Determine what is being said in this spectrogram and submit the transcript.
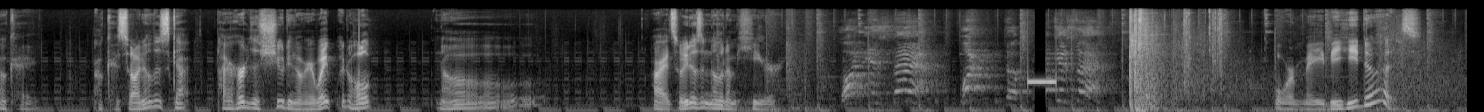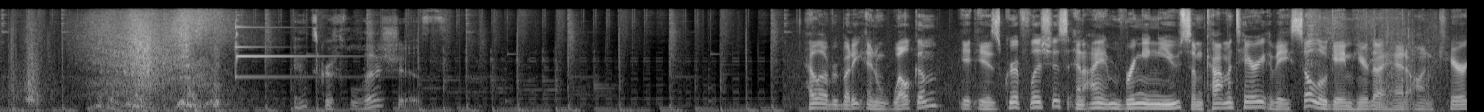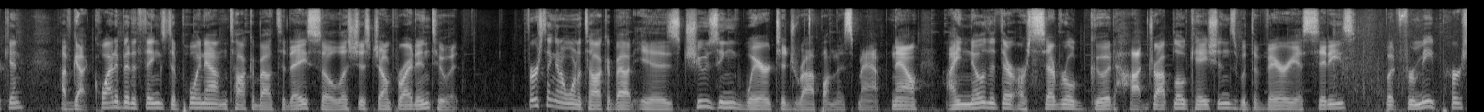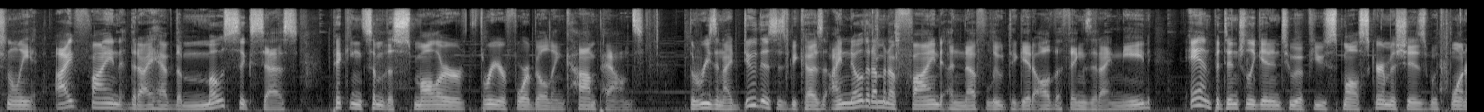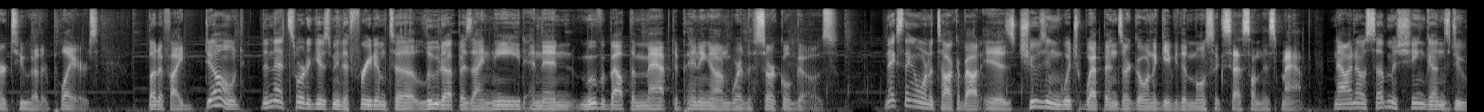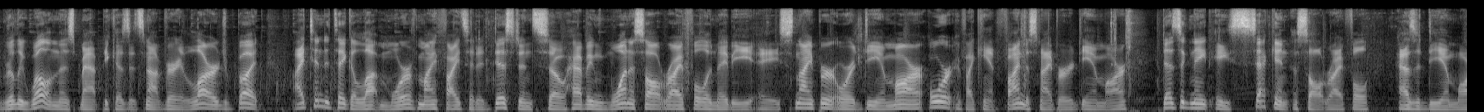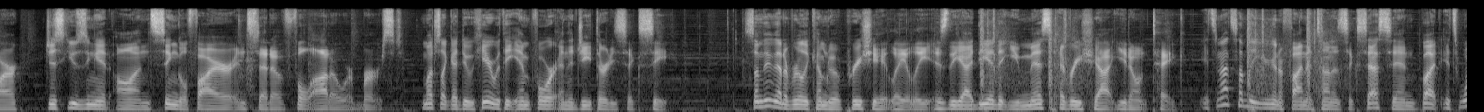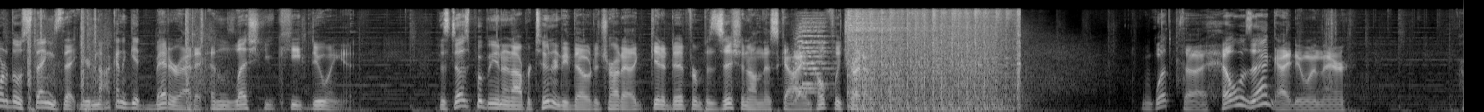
Okay. Okay, so I know this guy. I heard this shooting over here. Wait, wait, hold. No. All right, so he doesn't know that I'm here. What is that? What the f- is that? Or maybe he does. It's Grifflicious. Hello, everybody, and welcome. It is Grifflicious, and I am bringing you some commentary of a solo game here that I had on Karakin. I've got quite a bit of things to point out and talk about today, so let's just jump right into it. First thing I want to talk about is choosing where to drop on this map. Now, I know that there are several good hot drop locations with the various cities, but for me personally, I find that I have the most success picking some of the smaller three or four building compounds. The reason I do this is because I know that I'm going to find enough loot to get all the things that I need and potentially get into a few small skirmishes with one or two other players. But if I don't, then that sort of gives me the freedom to loot up as I need and then move about the map depending on where the circle goes. Next thing I want to talk about is choosing which weapons are going to give you the most success on this map. Now I know submachine guns do really well on this map because it's not very large, but I tend to take a lot more of my fights at a distance, so having one assault rifle and maybe a sniper or a DMR, or if I can't find a sniper or DMR, designate a second assault rifle as a DMR just using it on single fire instead of full auto or burst, much like I do here with the M4 and the G36C. Something that I've really come to appreciate lately is the idea that you miss every shot you don't take. It's not something you're going to find a ton of success in, but it's one of those things that you're not going to get better at it unless you keep doing it. This does put me in an opportunity though to try to get a different position on this guy and hopefully try to... What the hell was that guy doing there?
